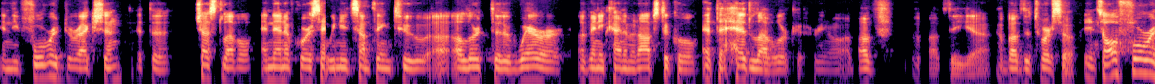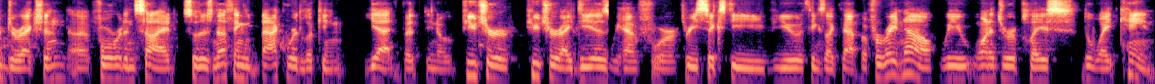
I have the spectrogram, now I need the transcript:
in the forward direction at the chest level. And then, of course, we need something to uh, alert the wearer of any kind of an obstacle at the head level or, you know, above above the uh, above the torso. It's all forward direction, uh, forward and side. So there's nothing backward looking yet, but you know, future future ideas we have for 360 view things like that. But for right now, we wanted to replace the white cane.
